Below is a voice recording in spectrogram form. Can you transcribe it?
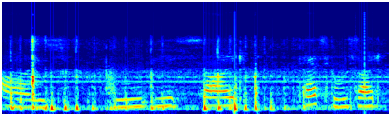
eyes. East side. Test side.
